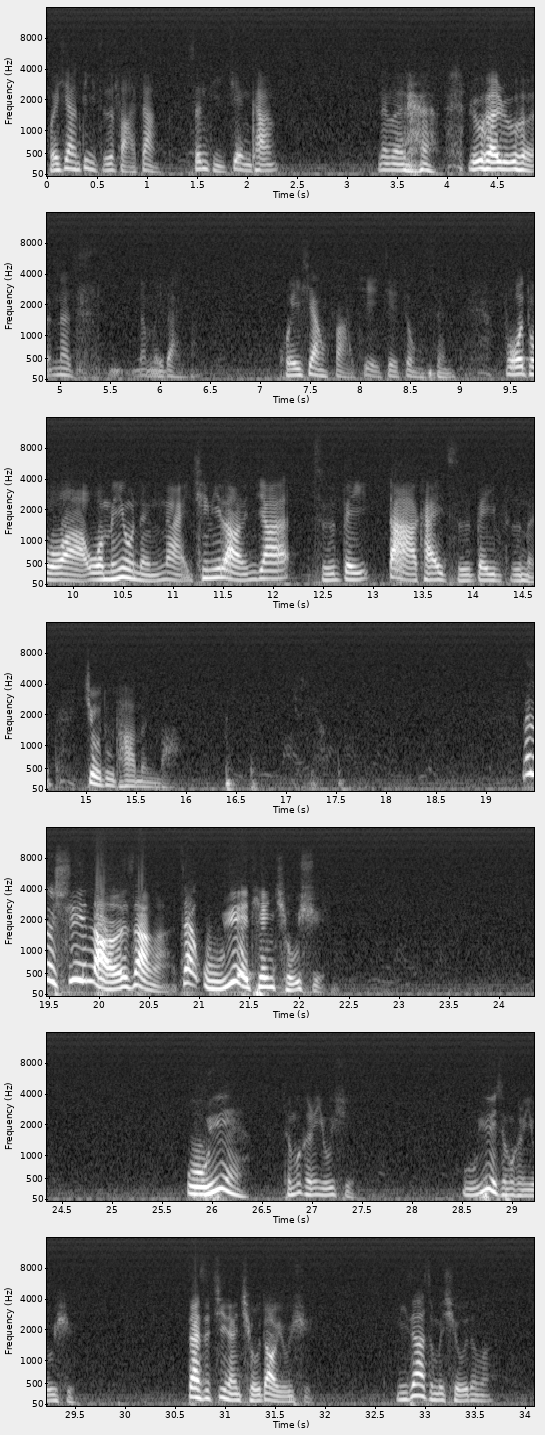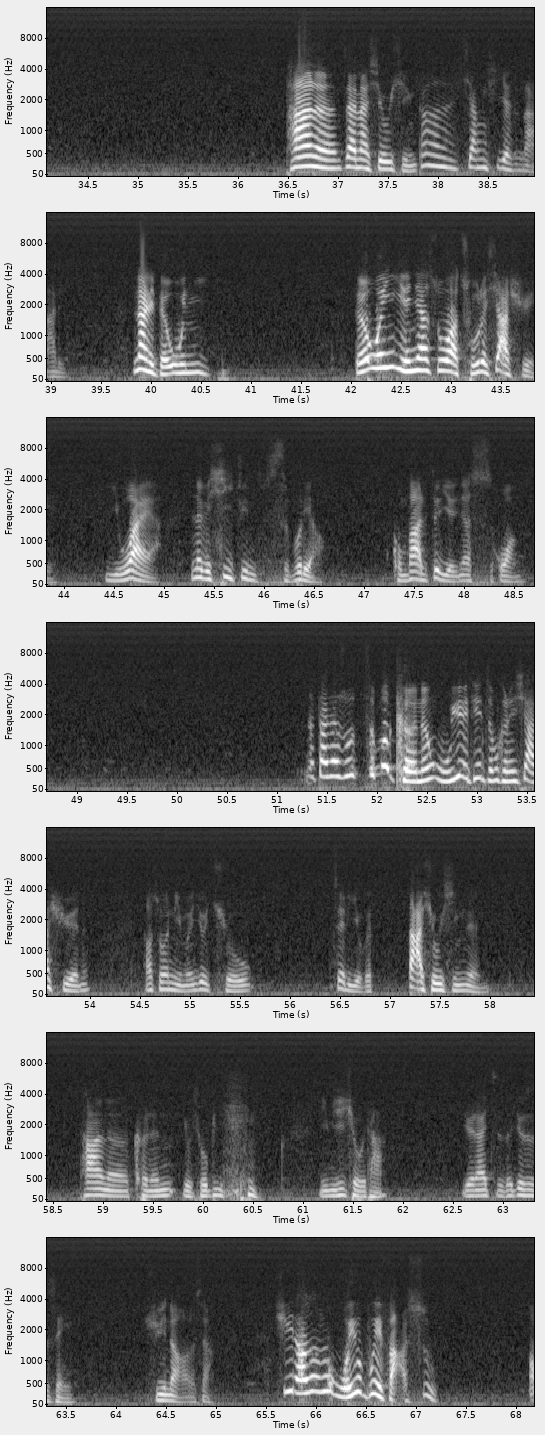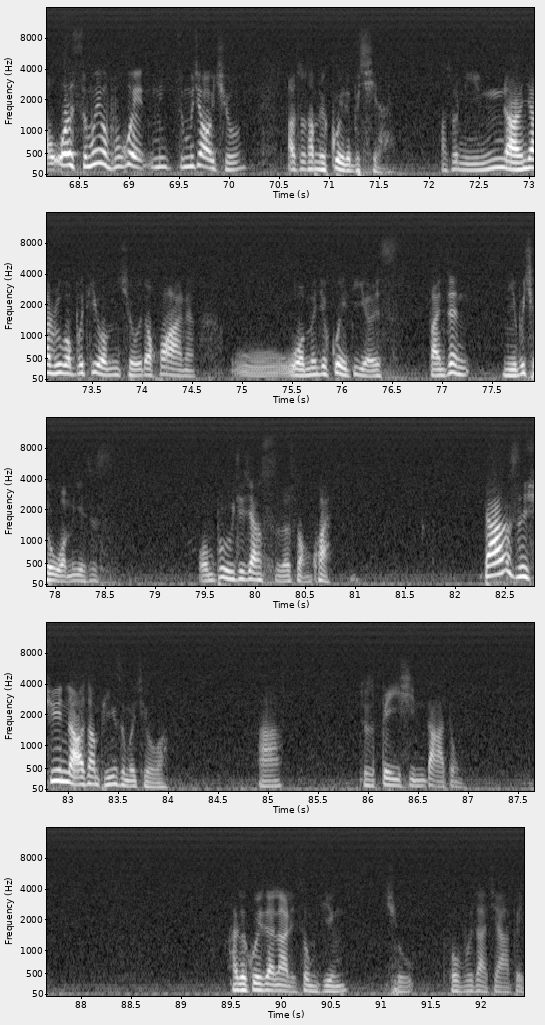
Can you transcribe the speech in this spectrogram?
回向弟子法藏，身体健康。那么呢？如何如何？那那没办法。回向法界界众生，佛陀啊，我没有能耐，请你老人家慈悲，大开慈悲之门，救度他们吧。那个虚云老和尚啊，在五月天求雪。五月怎么可能有雪？五月怎么可能有雪？但是既然求到有雪，你知道怎么求的吗？他呢，在那修行，当然是江西还是哪里？那里得瘟疫，得瘟疫，人家说啊，除了下雪以外啊，那个细菌死不了，恐怕这里人家死光。那大家说，怎么可能？五月天怎么可能下雪呢？他说：“你们就求，这里有个大修行人，他呢可能有求必应，你们去求他。原来指的就是谁？虚脑和尚。”虚老上说：“我又不会法术，啊，我什么又不会？你怎么叫我求？”他说：“他们跪得不起来。”他说：“你老人家如果不替我们求的话呢，我们就跪地而死。反正你不求，我们也是死。我们不如就这样死的爽快。”当时虚老上凭什么求啊？啊，就是悲心大动，他就跪在那里诵经，求佛菩萨加倍。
